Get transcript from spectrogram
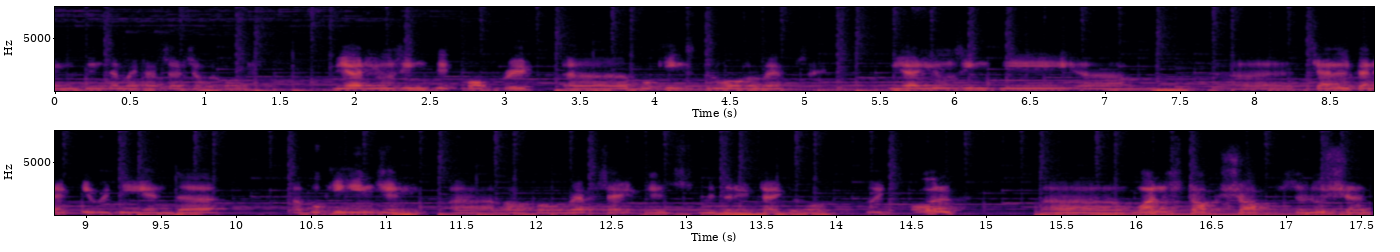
are using the meta search also. We are using the corporate uh, bookings through our website. We are using the um, uh, channel connectivity and the uh, booking engine uh, of our website is with the RateTiger also. So it's all uh, one-stop shop solution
